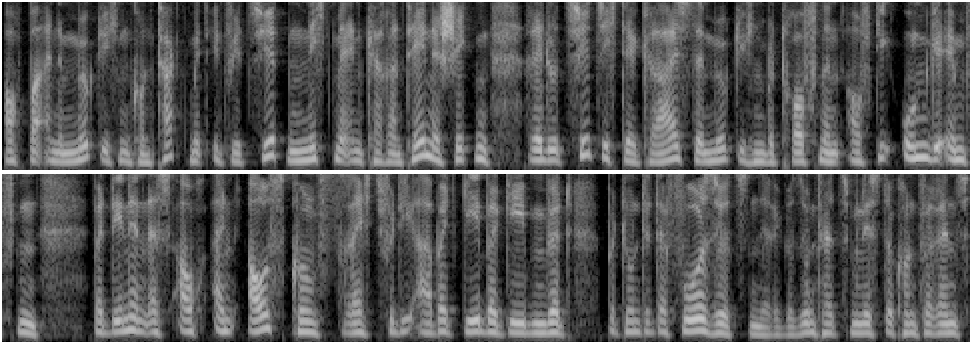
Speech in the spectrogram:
auch bei einem möglichen Kontakt mit Infizierten nicht mehr in Quarantäne schicken, reduziert sich der Kreis der möglichen Betroffenen auf die Ungeimpften, bei denen es auch ein Auskunftsrecht für die Arbeitgeber geben wird, betonte der Vorsitzende der Gesundheitsministerkonferenz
